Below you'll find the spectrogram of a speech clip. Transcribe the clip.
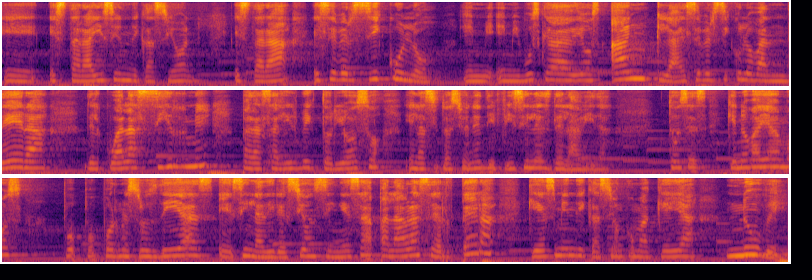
eh, estará ahí su indicación, estará ese versículo en mi, en mi, búsqueda de Dios, ancla ese versículo bandera del cual asirme para salir victorioso en las situaciones difíciles de la vida. Entonces, que no vayamos por, nuestros días eh, sin la dirección, sin esa palabra certera que es mi indicación como aquella nube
